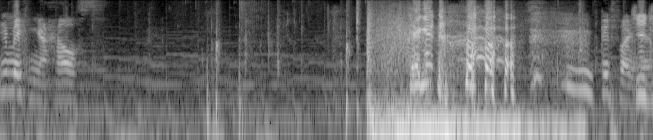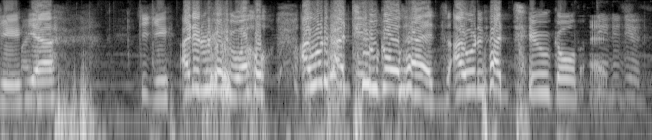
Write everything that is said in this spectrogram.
You're making a house. Dang it! Good fight. GG, fight. yeah. GG. I did really well. I would have had two gold heads. I would have had two gold heads. Dude, dude, dude.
